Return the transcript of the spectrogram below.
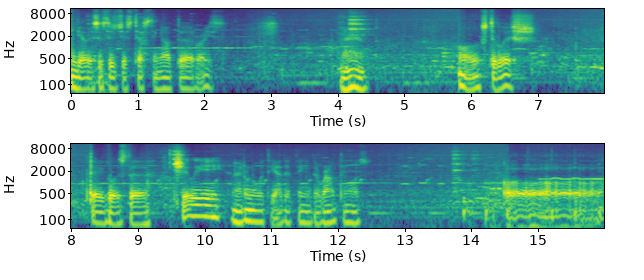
And the other sister's just testing out the rice. Man. Oh, it looks delish. There goes the chili, and I don't know what the other thing, the round thing was. Oh,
